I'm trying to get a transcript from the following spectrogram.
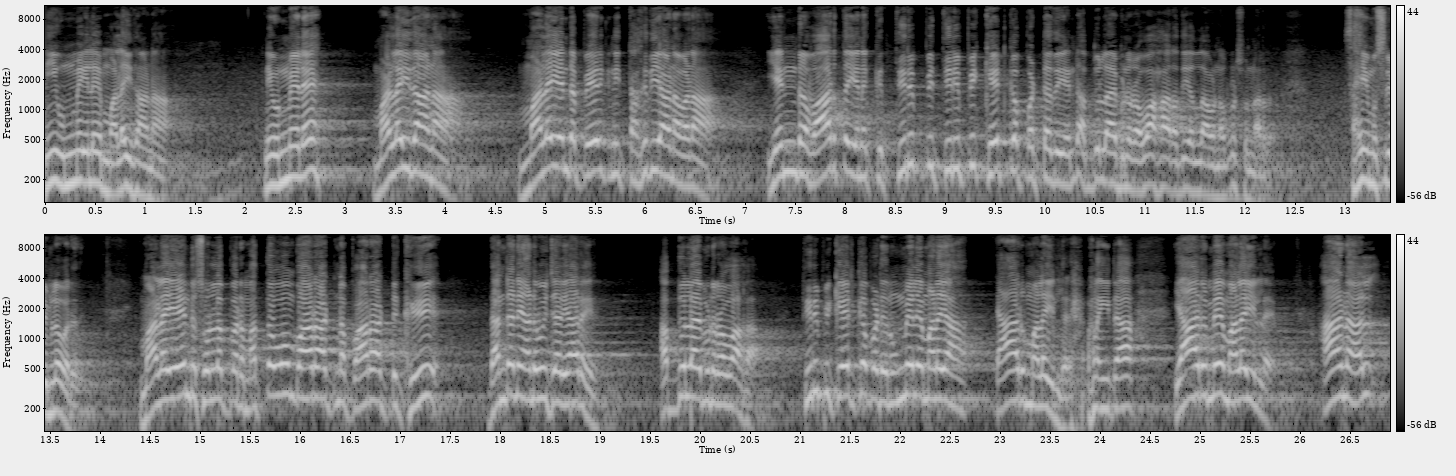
நீ உண்மையிலே மலைதானா? நீ உண்மையிலே மலைதானா? மலை என்ற பெயருக்கு நீ தகுதியானவனா? என்ற வார்த்தை எனக்கு திருப்பி திருப்பி கேட்கப்பட்டது என்று அப்துல்லா இபின் ரவாஹா ரதி அல்லாஹ் சொன்னார்கள். சஹி முஸ்லீமில் வருது. மலையேன்னு சொல்லப்பெற மற்றவும் பாராட்டின பாராட்டுக்கு தண்டனை அனுபவிச்சார் யாரு? அப்துல்லா இபின் ரவாகா திருப்பி கேட்கப்படுது உண்மையிலே மலையா? யாரும் மலை இல்லை. வணங்கிட்டா? யாருமே மலை இல்லை. ஆனால்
